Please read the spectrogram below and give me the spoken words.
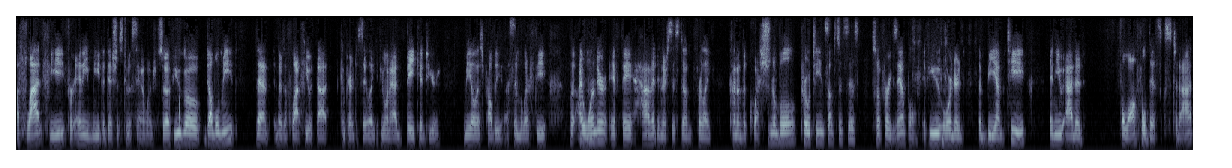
a flat fee for any meat additions to a sandwich. So if you go double meat, then there's a flat fee with that compared to say like if you want to add bacon to your meal, there's probably a similar fee. But mm-hmm. I wonder if they have it in their system for like kind of the questionable protein substances. So, for example, if you ordered the BMT and you added falafel discs to that,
